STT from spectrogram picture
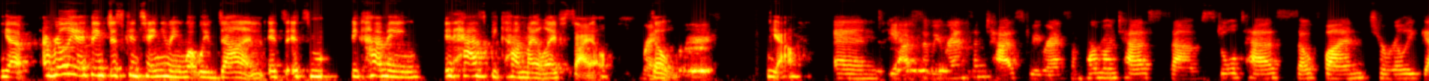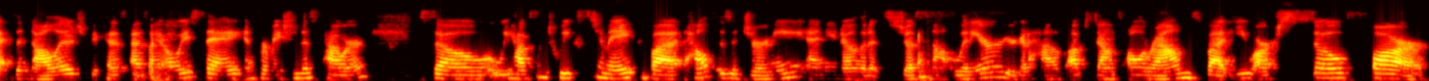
yeah i really i think just continuing what we've done it's it's becoming it has become my lifestyle right. so yeah and yeah so we ran some tests we ran some hormone tests some stool tests so fun to really get the knowledge because as i always say information is power so we have some tweaks to make, but health is a journey and you know that it's just not linear. You're going to have ups, downs all around, but you are so far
